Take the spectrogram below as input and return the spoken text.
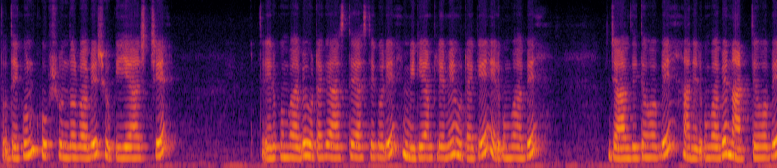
তো দেখুন, খুব সুন্দরভাবে শুকিয়ে আসছে। তো এরকমভাবে ওটাকে আস্তে আস্তে করে মিডিয়াম ফ্লেমে ওটাকে এরকমভাবে জাল দিতে হবে আর এরকমভাবে নাড়তে হবে।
